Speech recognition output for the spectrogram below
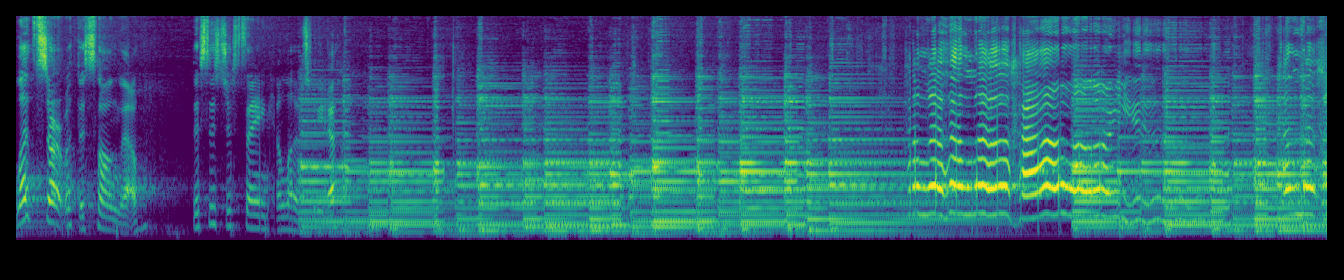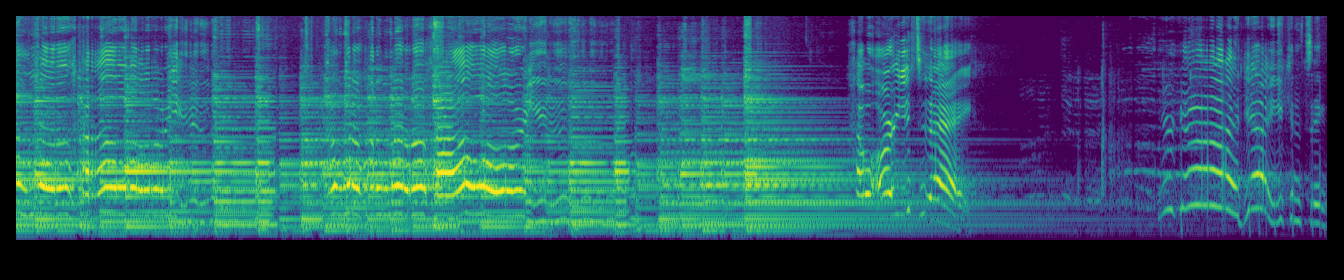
let's start with the song, though. This is just saying hello to you. saying,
